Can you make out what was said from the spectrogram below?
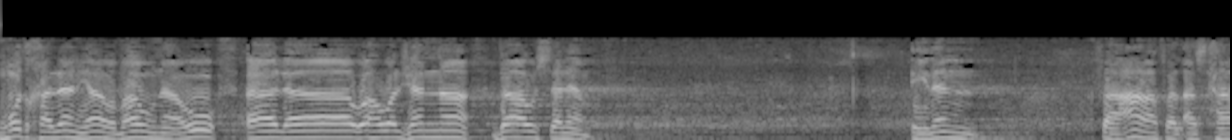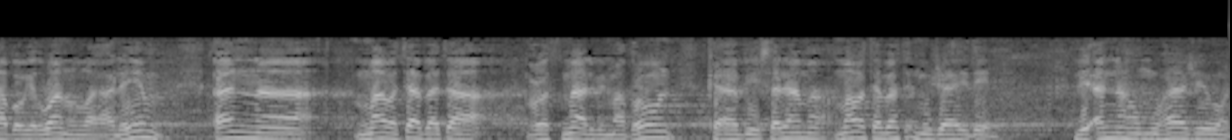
مدخلا يرضونه ألا وهو الجنة. دار السلام. إذا فعرف الأصحاب رضوان الله عليهم أن مرتبة عثمان بن مطعون كأبي سلمة مرتبة المجاهدين لأنهم مهاجرون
